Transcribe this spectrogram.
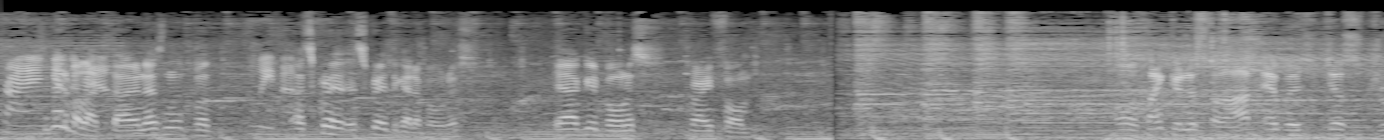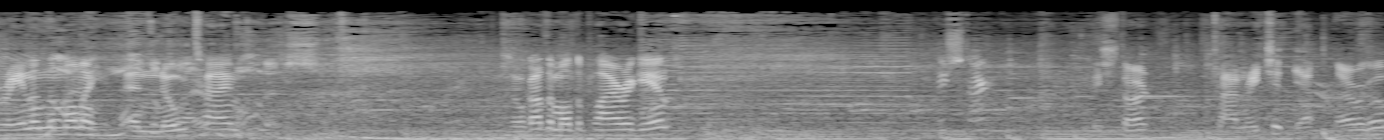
try and A get bit of a letdown, isn't it? But A bit. that's great. It's great to get a bonus. Yeah, good bonus. Very fun. Thank goodness for that. It was just draining the money in no time. So we got the multiplier again. Push start. We start. Try and reach it. Yep, there we go.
